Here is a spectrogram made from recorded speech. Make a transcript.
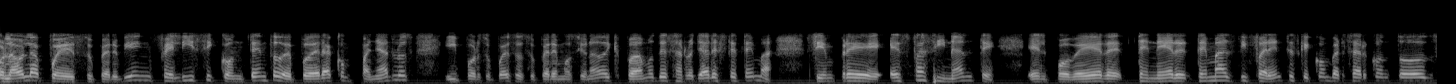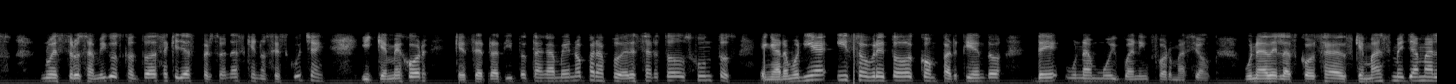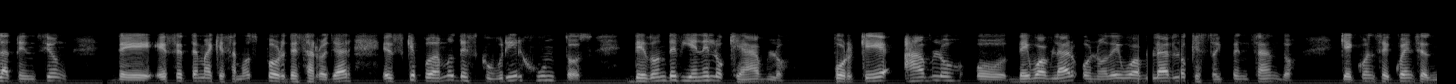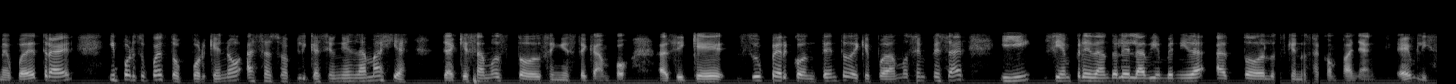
Hola, hola, pues súper bien, feliz y contento de poder acompañarlos y por supuesto súper emocionado de que podamos desarrollar este tema. Siempre es fascinante el poder tener temas diferentes que conversar con todos nuestros amigos, con todas aquellas personas que nos escuchan y qué mejor que ese ratito tan ameno para poder estar todos juntos en armonía y sobre todo compartiendo de una muy buena información. Una de las cosas que más me llama la atención de ese tema que estamos por desarrollar es que podamos descubrir juntos de dónde viene lo que hablo, por qué hablo o debo hablar o no debo hablar lo que estoy pensando, qué consecuencias me puede traer y por supuesto, por qué no hasta su aplicación en la magia, ya que estamos todos en este campo. Así que súper contento de que podamos empezar y siempre dándole la bienvenida a todos los que nos acompañan. Eblis.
